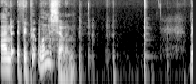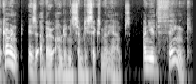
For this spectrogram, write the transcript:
And if we put one cell in, the current is about 176 milliamps. And you'd think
